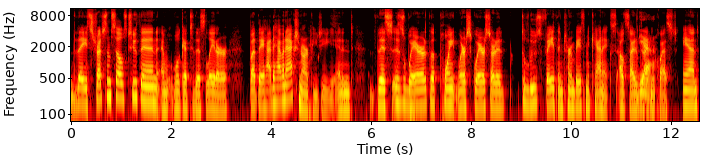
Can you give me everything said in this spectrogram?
they stretched themselves too thin and we'll get to this later, but they had to have an action RPG and this is where the point where Square started to lose faith in turn-based mechanics outside of Dragon yeah. Quest, and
